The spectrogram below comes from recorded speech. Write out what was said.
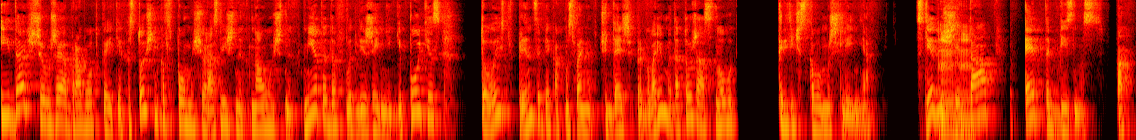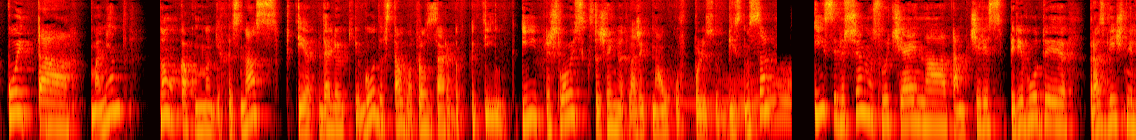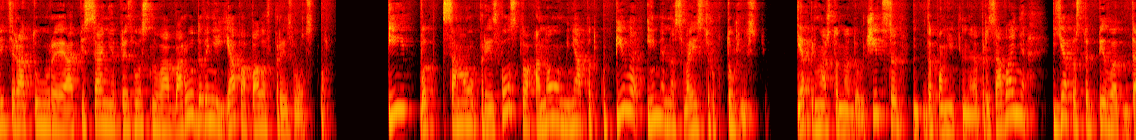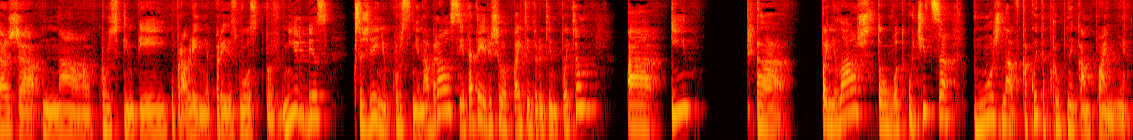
И дальше уже обработка этих источников с помощью различных научных методов, выдвижения гипотез. То есть, в принципе, как мы с вами чуть дальше проговорим, это тоже основа критического мышления. Следующий угу. этап — это бизнес. В какой-то момент, ну, как у многих из нас, те далекие годы встал вопрос заработка денег. И пришлось, к сожалению, отложить науку в пользу бизнеса. И совершенно случайно там, через переводы различной литературы, описание производственного оборудования я попала в производство. И вот само производство, оно у меня подкупило именно своей структурностью. Я поняла, что надо учиться, дополнительное образование. Я поступила даже на курс MBA управления производства в Мирбис. К сожалению, курс не набрался, и тогда я решила пойти другим путем а, и а, поняла, что вот учиться можно в какой-то крупной компании.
